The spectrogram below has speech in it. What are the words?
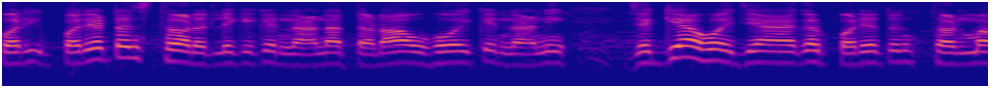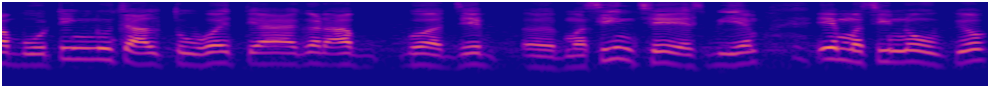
પરી- પર્યટન સ્થળ એટલે કે નાના તળાવ હોય કે નાની જગ્યા હોય જ્યાં આગળ પર્યટન સ્થળમાં બોટિંગનું ચાલતું હોય, ત્યાં આગળ આ જે મશીન છે એસબીએમ એ મશીનનો ઉપયોગ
